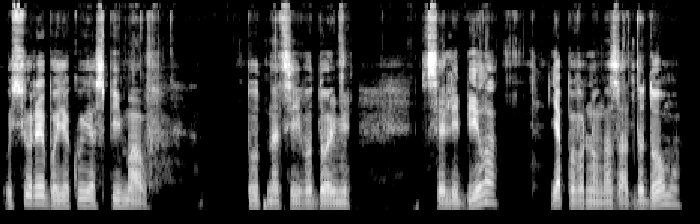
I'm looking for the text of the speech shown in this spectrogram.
Усю рибу, яку я спіймав тут, на цій водоймі в селі Біла, я повернув назад додому,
